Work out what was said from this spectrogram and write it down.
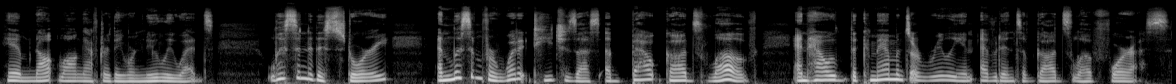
him not long after they were newlyweds. Listen to this story and listen for what it teaches us about God's love and how the commandments are really an evidence of God's love for us.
